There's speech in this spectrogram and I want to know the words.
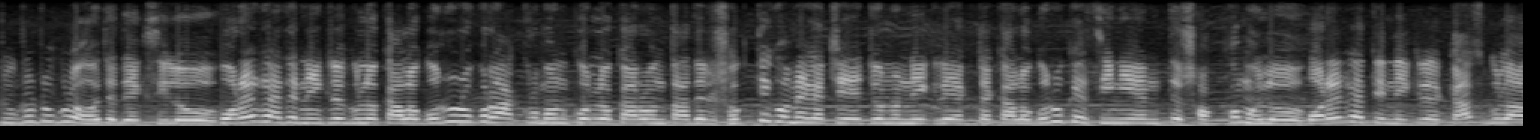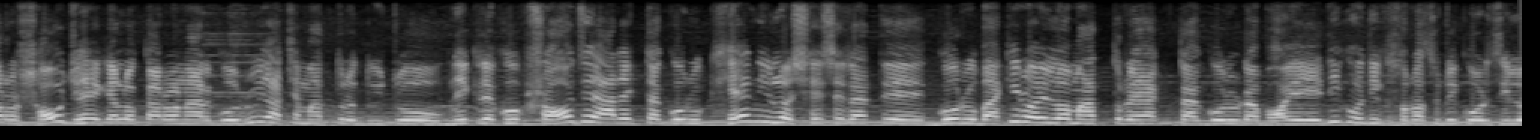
টুকরো টুকরো হতে দেখছিল। পরের রাতে নেকড়েগুলো কালো গরুর উপর আক্রমণ করল কারণ তাদের শক্তি কমে গেছে এর জন্য নেকড়ে একটা কালো গরুকে চিনিয়ে আনতে সক্ষম হলো। পরের রাতে নেকড়ের কাজগুলো আরও সহজ হয়ে গেল কারণ আর গরুই আছে মাত্র দুটো। নেকড়ে খুব সহজে আরেকটা গরু খেয়ে নিল শেষে রাতে। গরু বাকি রইল মাত্র একটা। গরুটা ভয়ে এদিক ওদিক ছোটাছুটি করছিল।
